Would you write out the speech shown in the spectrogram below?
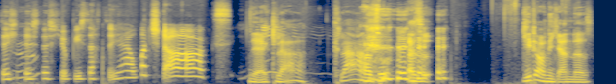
Ich, ich, das Juppie sagte, ja, Watch Dogs. ja klar, klar. Also, Also, geht auch nicht anders.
